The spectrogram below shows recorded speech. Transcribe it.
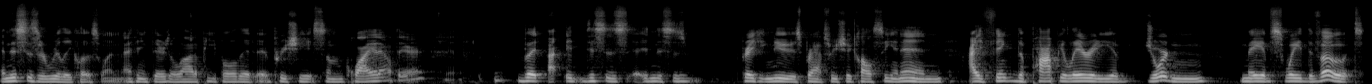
and this is a really close one. I think there's a lot of people that appreciate some quiet out there, but it, this is and this is breaking news. Perhaps we should call CNN. I think the popularity of Jordan may have swayed the vote.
